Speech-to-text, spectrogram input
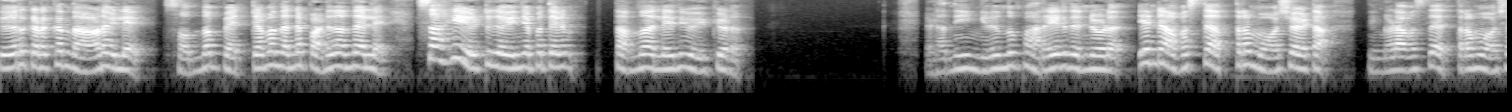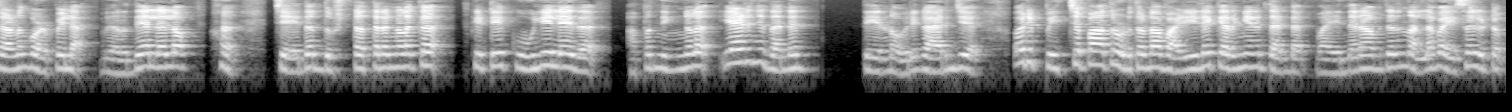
കയറി കിടക്കാൻ നാണമില്ലേ? സ്വന്തം പെറ്റമ്മ തന്നെ പണി തന്നല്ലേ സഹി ഇട്ട് കഴിഞ്ഞപ്പോഴത്തേനും തന്നതല്ലേന്ന് ചോദിക്കുകയാണ്. എടാ നീ ഇങ്ങനെയൊന്നും പറയരുത് എന്നോട്. എന്റെ അവസ്ഥ അത്ര മോശമായിട്ടാ. നിങ്ങളുടെ അവസ്ഥ എത്ര മോശമാണെന്നും കുഴപ്പമില്ല. വെറുതെ അല്ലല്ലോ. ചെയ്ത ദുഷ്ടത്തരങ്ങളൊക്കെ കിട്ടിയ കൂലിയല്ലേ ഇത്. അപ്പൊ നിങ്ങൾ എഴിഞ്ഞു തന്നെ തീരണം. ഒരു കാര്യം ചെയ്യുക ഒരു പിച്ചപാത്രം എടുത്തോണ്ട് ആ വഴിയിലേക്ക് ഇറങ്ങി തണ്ട് വൈകുന്നേരം ആകുമ്പോഴത്തേനും നല്ല പൈസ കിട്ടും.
